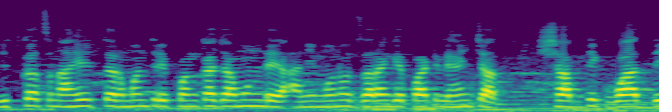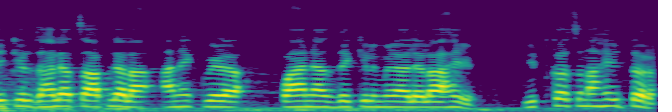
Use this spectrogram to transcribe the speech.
इतकंच नाही तर मंत्री पंकजा मुंडे आणि मनोज जरांगे पाटील यांच्यात शाब्दिक वाद देखील झाल्याचा आपल्याला अनेक वेळा पाहण्यास देखील मिळालेला आहे. इतकंच नाही तर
